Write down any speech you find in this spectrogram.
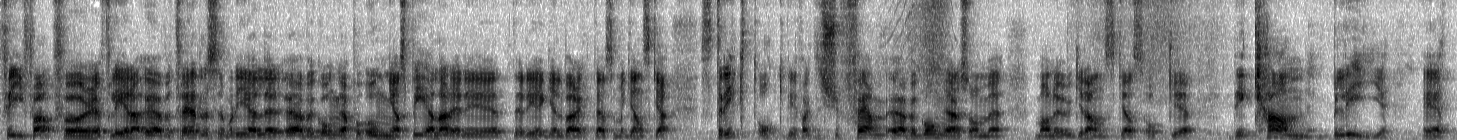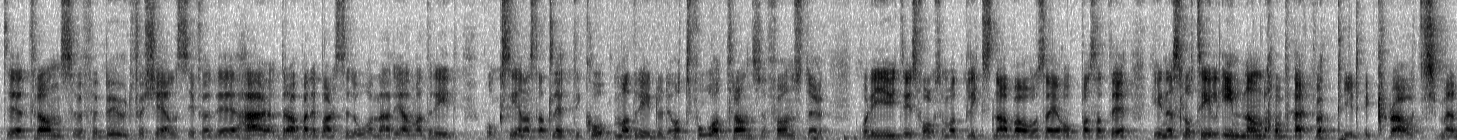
Fifa för flera överträdelser vad det gäller övergångar på unga spelare. Det är ett regelverk där som är ganska strikt och det är faktiskt 25 övergångar som eh, man nu granskas och eh, det kan bli ett eh, transferförbud för Chelsea. För det här drabbade Barcelona, Real Madrid och senast Atletico Madrid. Och det var två transferfönster. Och det är givetvis folk som varit blixtsnabba och säger hoppas att det hinner slå till innan de värvar Peter Crouch. Men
